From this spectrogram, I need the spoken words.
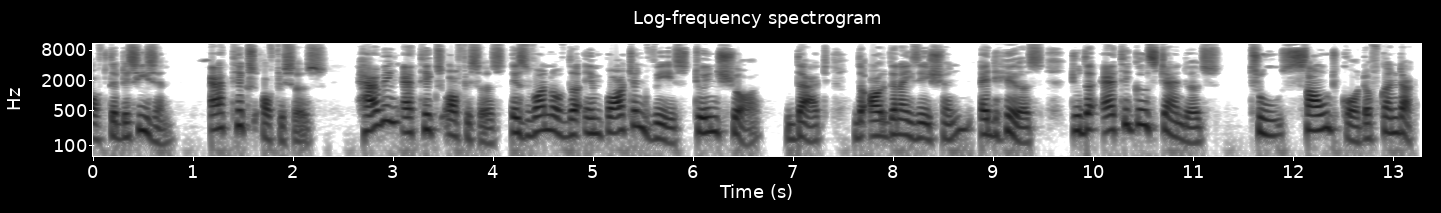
of the decision? Ethics officers Having ethics officers is one of the important ways to ensure that the organization adheres to the ethical standards through sound code of conduct.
